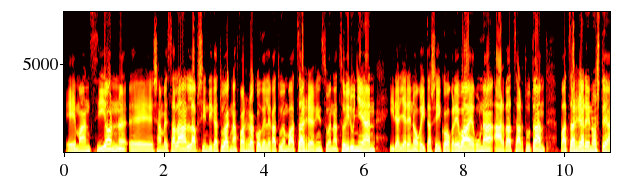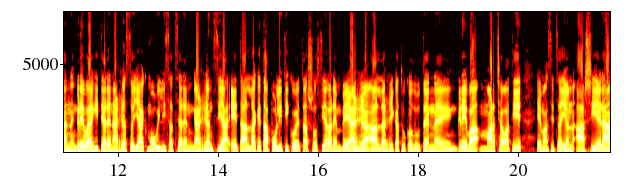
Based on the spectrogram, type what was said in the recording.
eman zion. E, esan bezala, lab sindikatuak Nafarroako delegatuen batzarra egin zuen atzo Iruñean, irailaren hogeita seiko greba eguna ardatzartuta. Batzarrearen ostean, greba egitearen arrazoiak mobilizatzearen garri garrantzia eta aldaketa politiko eta sozialaren beharra aldarrikatuko duten eh, greba martxa bati eman zitzaion hasiera.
